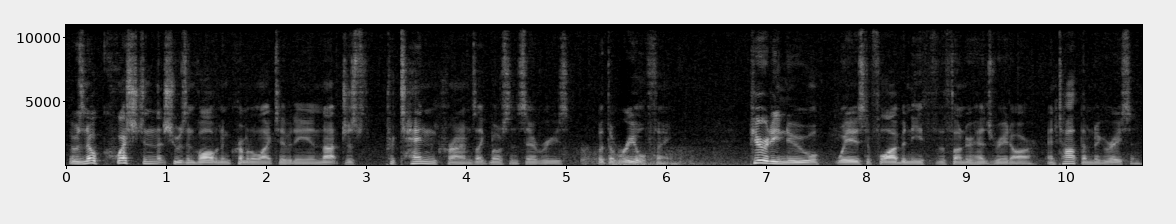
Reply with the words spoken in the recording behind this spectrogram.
There was no question that she was involved in criminal activity, and not just pretend crimes like most Unsavories, but the real thing. Purity knew ways to fly beneath the Thunderhead's radar, and taught them to Grayson.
